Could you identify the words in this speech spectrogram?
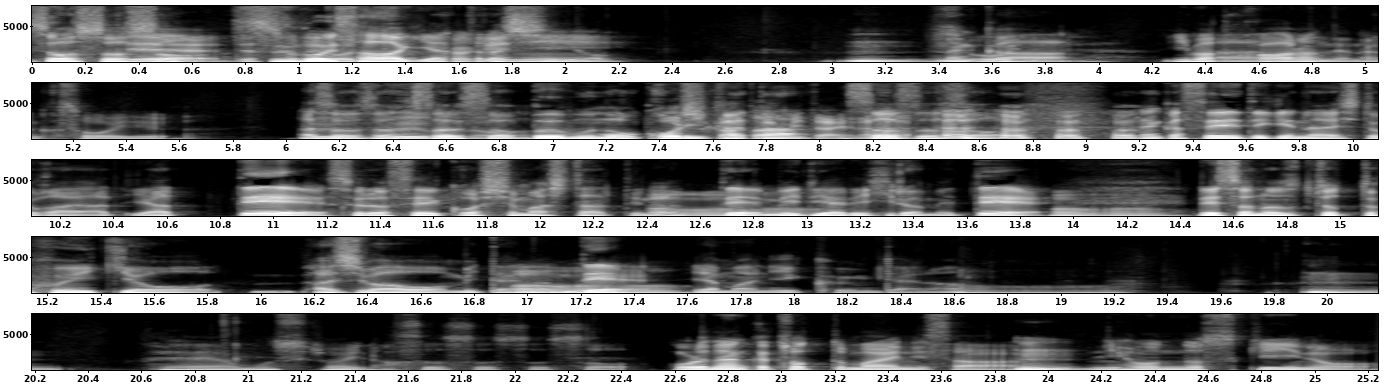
そうそうそう。ですごい騒ぎやったらしいよ。うんなんかね。今と変わらんねなんかそういうあそうそうそうそうブームの起こり方。みたいな。そうそうそう。なんか性的な人がやってそれを成功しましたってなってうんうんうん。メディアで広めてうんうん。でそのちょっと雰囲気を味わおうみたいなんでうんうん山に行くみたいな。うん。うん。へえ面白いな。そうそうそうそ俺なんかちょっと前にさ、うん。日本のスキーの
